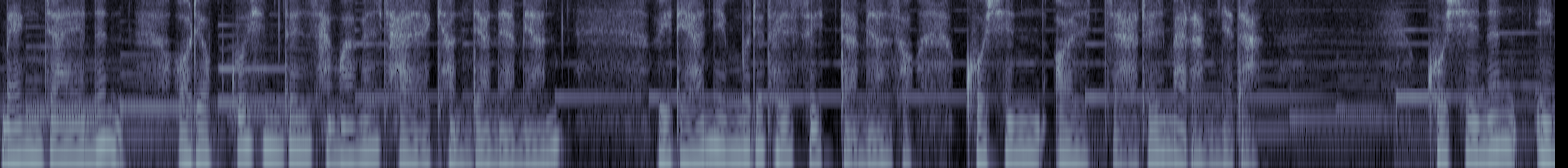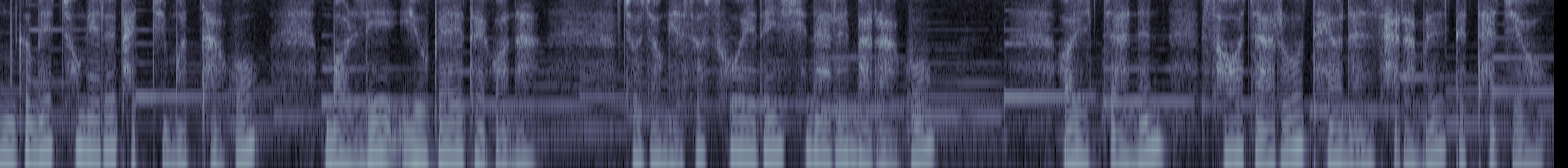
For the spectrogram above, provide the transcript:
맹자에는 어렵고 힘든 상황을 잘 견뎌내면 위대한 인물이 될 수 있다면서 고신 얼자를 말합니다. 고신은 임금의 총애를 받지 못하고 멀리 유배되거나 조정에서 소외된 신하를 말하고 얼자는 서자로 태어난 사람을 뜻하지요.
